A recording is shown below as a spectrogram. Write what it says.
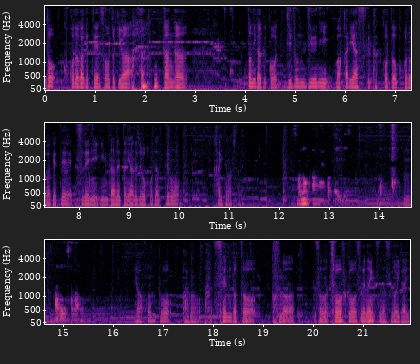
ん。と、心がけて、その時は、ガンガン、とにかくこう、自分流に分かりやすく書くことを心がけて、すでにインターネットにある情報であっても、書いてましたね。その考え方いいですね。うん。バレる下がる。いや、本当あの、鮮度と、この、その重複を恐れないっていうのはすごい大事。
